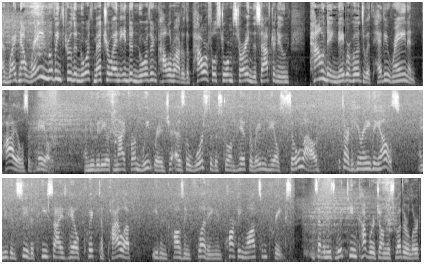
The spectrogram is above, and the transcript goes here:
And right now, rain moving through the North Metro and into northern Colorado. The powerful storm starting this afternoon, pounding neighborhoods with heavy rain and piles of hail. A new video tonight from Wheat Ridge as the worst of the storm hit. The rain and hail so loud, it's hard to hear anything else. And you can see the pea-sized hail quick to pile up, even causing flooding in parking lots and creeks. And 7 News with team coverage on this weather alert.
